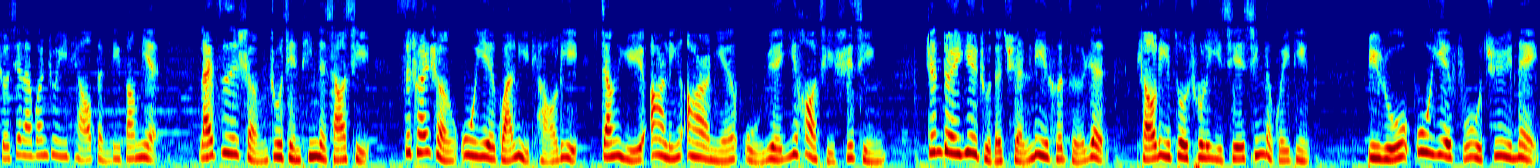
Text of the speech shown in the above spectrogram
首先来关注一条本地方面，来自省住建厅的消息，四川省物业管理条例将于二零二二年五月一号起施行。针对业主的权利和责任，条例做出了一些新的规定。比如，物业服务区域内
